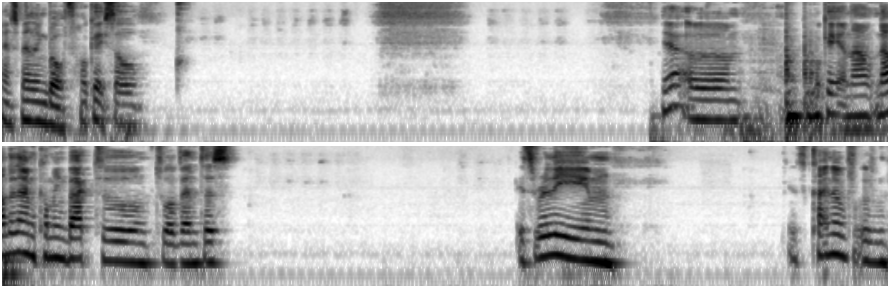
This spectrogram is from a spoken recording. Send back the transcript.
And smelling both. Okay, so yeah, um, okay, and now now that I'm coming back to to Aventus, it's really um, it's kind of um,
